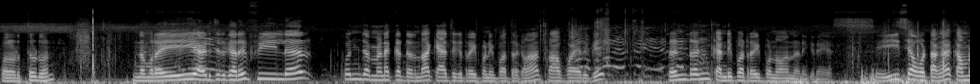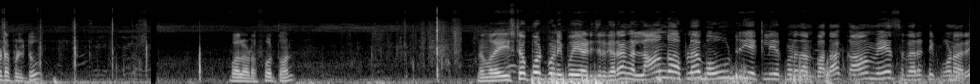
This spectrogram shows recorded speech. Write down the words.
அவரோட தேர்ட் ஒன் இந்த முறை அடிச்சிருக்காரு. ஃபீல்டர் கொஞ்சம் மெனக்கட்டு இருந்தால் கேட்சுக்கு ட்ரை பண்ணி பார்த்துருக்கலாம். ட்ராப் ஆயிருக்கு. ரெண்டு ரன் கண்டிப்பாக ட்ரை பண்ணுவாங்கன்னு நினைக்கிறேன். எஸ் ஈஸியாக ஓட்டாங்க. கம்ஃபர்டபுள் டூ பாலோட ஃபோர்த் ஒன் நம்ம ஸ்டெப் அவுட் பண்ணி போய் அடிச்சிருக்காரு. அங்கே லாங் ஆஃபில் பவுண்டரியை கிளியர் பண்ணதான்னு பார்த்தா காமேஸ் விரட்டி போனார்.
